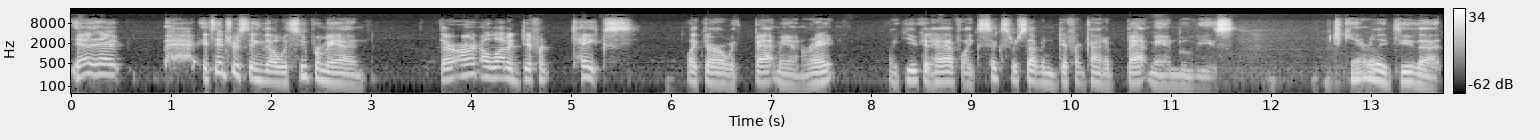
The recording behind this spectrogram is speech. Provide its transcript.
Yeah, it's interesting though with Superman. There aren't a lot of different takes like there are with Batman, right? Like you could have like six or seven different kind of Batman movies, but you can't really do that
